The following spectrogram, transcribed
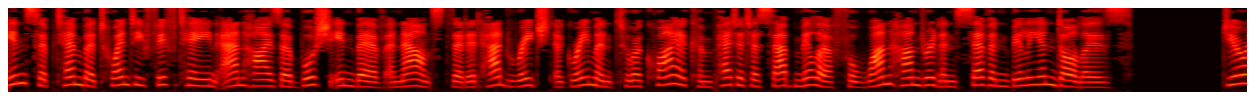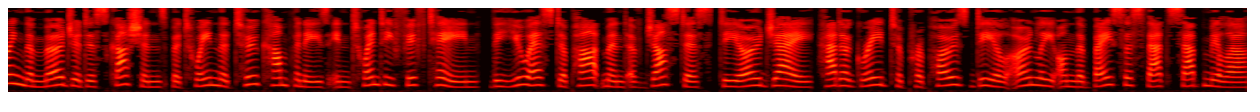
In September 2015 Anheuser-Busch InBev announced that it had reached agreement to acquire competitor SABMiller for $107 billion. During the merger discussions between the two companies in 2015, the U.S. Department of Justice DOJ had agreed to proposed deal only on the basis that SABMiller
